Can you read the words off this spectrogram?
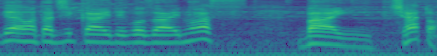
ではまた次回でございます。バイチャと。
